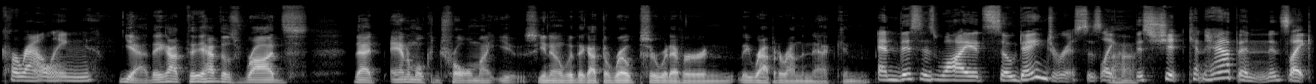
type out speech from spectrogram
corralling. Yeah, they got they have those rods that animal control might use, you know, where they got the ropes or whatever and they wrap it around the neck and And this is why it's so dangerous. Is like Uh-huh. this shit can happen. It's like,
